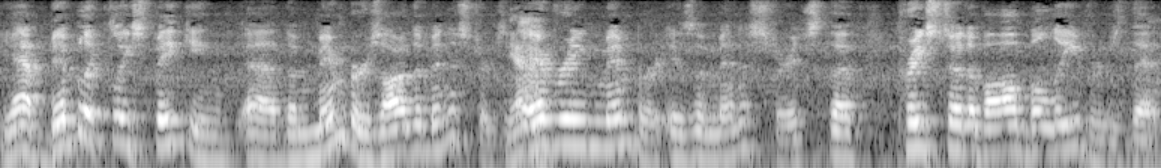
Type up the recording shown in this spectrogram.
Yeah, biblically speaking, uh, the members are the ministers. Yeah. Every member is a minister. It's the priesthood of all believers that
